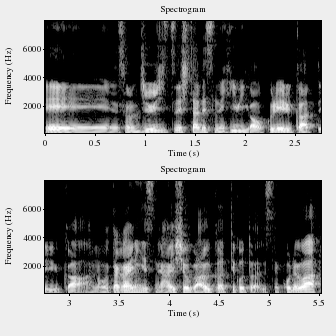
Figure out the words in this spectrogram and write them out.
えー、その充実したですね、日々が送れるかっていうか、あの、お互いにですね、相性が合うかってことはですね、これは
